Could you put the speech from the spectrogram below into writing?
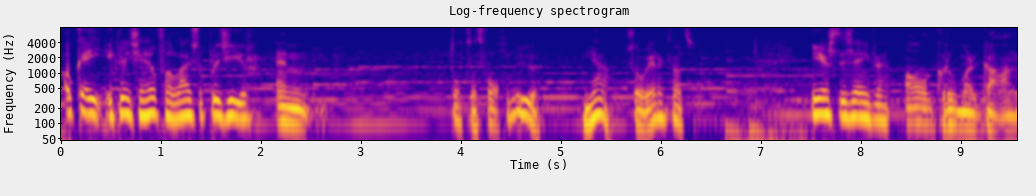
Oké, ik wens je heel veel luisterplezier. En tot het volgende uur. Ja, zo werkt dat. Eerst eens even Al Groomer Gone.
